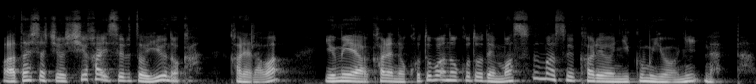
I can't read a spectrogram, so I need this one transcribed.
私たちを支配するというのか彼らは夢や彼の言葉のことでますます彼を憎むようになった。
